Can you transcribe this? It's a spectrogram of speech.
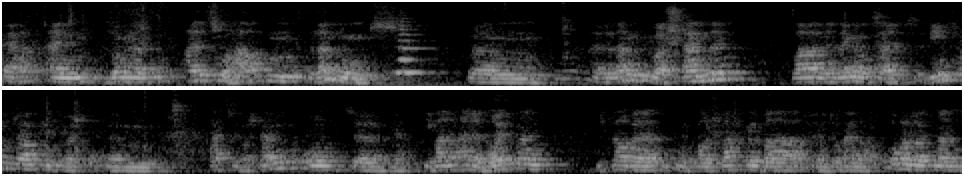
Er hat einen sogenannten allzu harten Landungs- ähm, eine Landung überstanden, war eine längere Zeit dienstuntauglich, ähm, hat es überstanden und äh, ja, die waren alle Leutnant. Ich glaube, Paul Schlafke war äh, sogar noch Oberleutnant.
